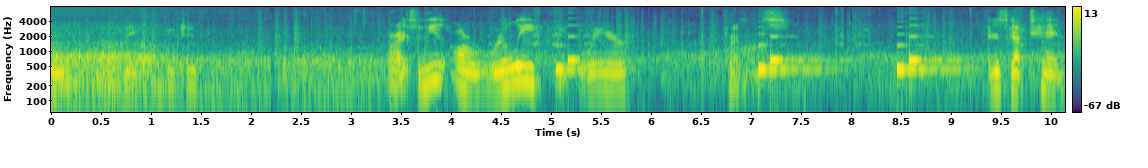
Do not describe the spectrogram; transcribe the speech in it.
Oh, okay, YouTube. Alright, so these are really rare presents. I just got 10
